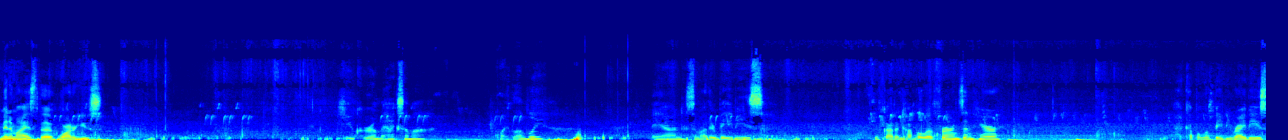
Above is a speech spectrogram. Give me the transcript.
minimize the water use. Heuchera maxima, quite lovely. And some other babies. We've got a couple of ferns in here. A couple of baby ribes.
